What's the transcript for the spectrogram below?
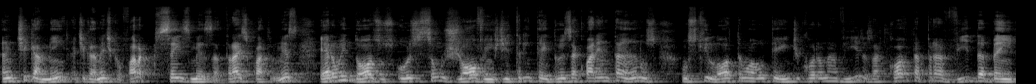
antigamente, antigamente que eu falo, seis meses atrás, quatro meses, eram idosos. Hoje são jovens de 32 a 40 anos os que lotam a UTI de coronavírus. Acorda para a vida, bem.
